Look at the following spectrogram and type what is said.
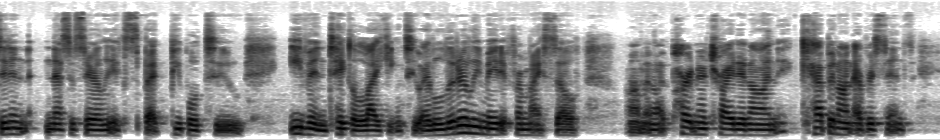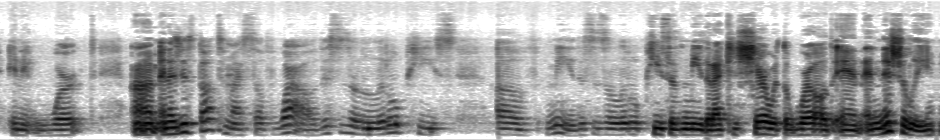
didn't necessarily expect people to even take a liking to. I literally made it for myself, um, and my partner tried it on, kept it on ever since, and it worked. Um, and I just thought to myself, wow, this is a little piece of me. This is a little piece of me that I can share with the world. And initially,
